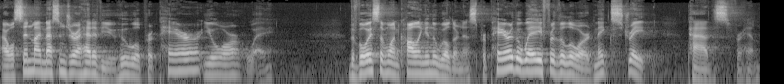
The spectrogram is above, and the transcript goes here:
I will send my messenger ahead of you who will prepare your way. The voice of one calling in the wilderness Prepare the way for the Lord, make straight paths for him.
